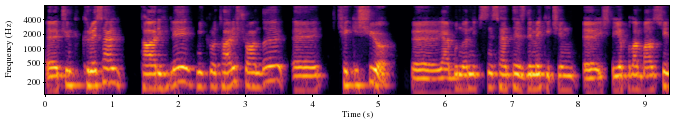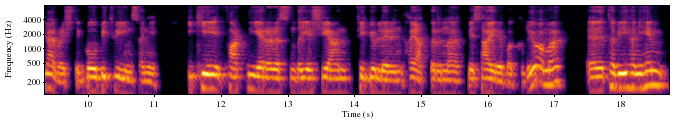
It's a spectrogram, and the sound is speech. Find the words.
E, çünkü küresel tarihle mikro tarih şu anda e, çekişiyor. E, yani bunların ikisini sentezlemek için e, işte yapılan bazı şeyler var. İşte go betweens hani iki farklı yer arasında yaşayan figürlerin hayatlarına vesaire bakılıyor ama e, tabii hani hem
